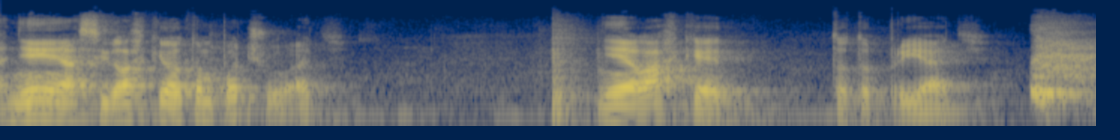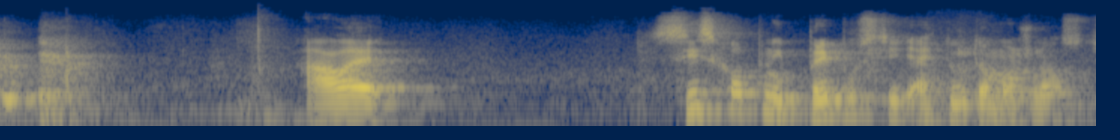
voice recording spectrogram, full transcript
a nie je asi ľahké o tom počúvať. Nie je ľahké toto prijať. Ale si schopný pripustiť aj túto možnosť?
